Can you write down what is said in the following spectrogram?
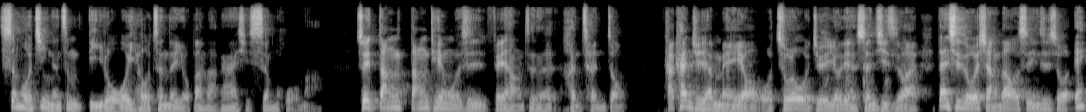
生活技能这么低落，我以后真的有办法跟他一起生活吗？所以当当天我是非常真的很沉重。他看起来没有，我除了我觉得有点生气之外，但其实我想到的事情是说，哎，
